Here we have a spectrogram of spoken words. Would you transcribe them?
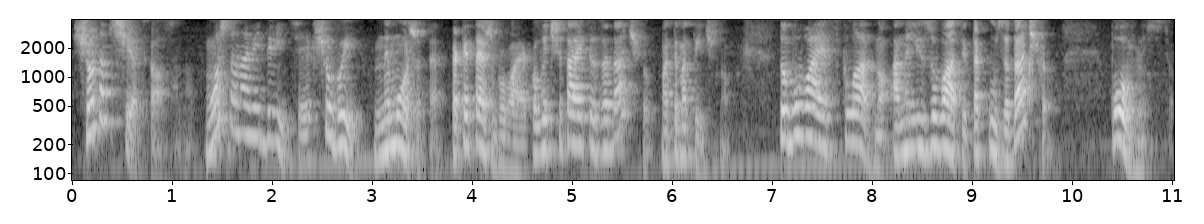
Що там ще сказано? Можна навіть дивіться, якщо ви не можете, таке теж буває, коли читаєте задачу математичну, то буває складно аналізувати таку задачу повністю,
